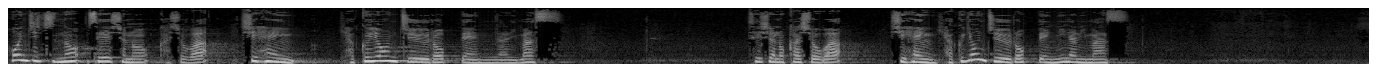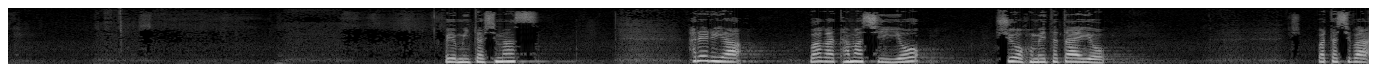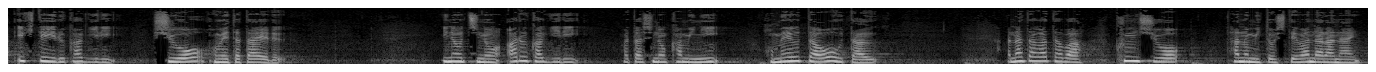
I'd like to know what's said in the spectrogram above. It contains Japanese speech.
本日の聖書の箇所は、詩編146編になります。聖書の箇所は、詩編146編になります。お読みいたします。ハレルヤ、我が魂よ、主を褒めたたえよ。私は生きている限り、主を褒めたたえる。命のある限り、私の神に褒め歌を歌う。あなた方は君主を頼みとしてはならない。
